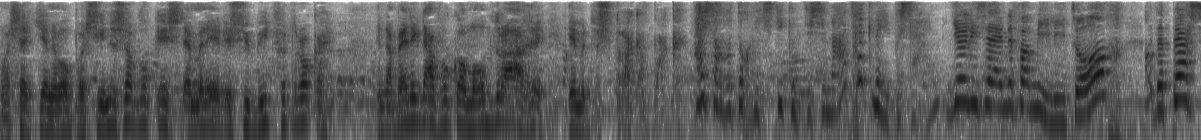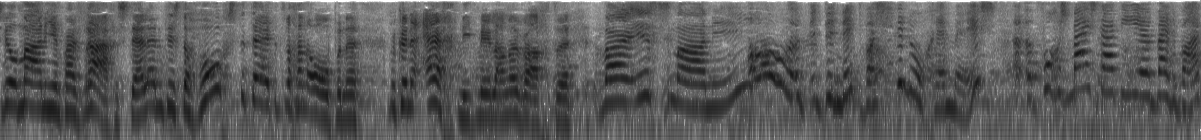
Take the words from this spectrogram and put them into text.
Maar zet je hem op een sinaasappelkist en meneer is subiet vertrokken. En dan ben ik daar volkomen opdragen in mijn te strakke pak. Hij zal er toch niet stiekem tussenuit geknepen zijn? Jullie zijn de familie, toch? De pers wil Mani een paar vragen stellen en het is de hoogste tijd dat we gaan openen. We kunnen echt niet meer langer wachten. Waar is Mani? Oh, de- net was hij er nog, hè, Mees? Eh, eh, volgens mij staat hij eh, bij de bar.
